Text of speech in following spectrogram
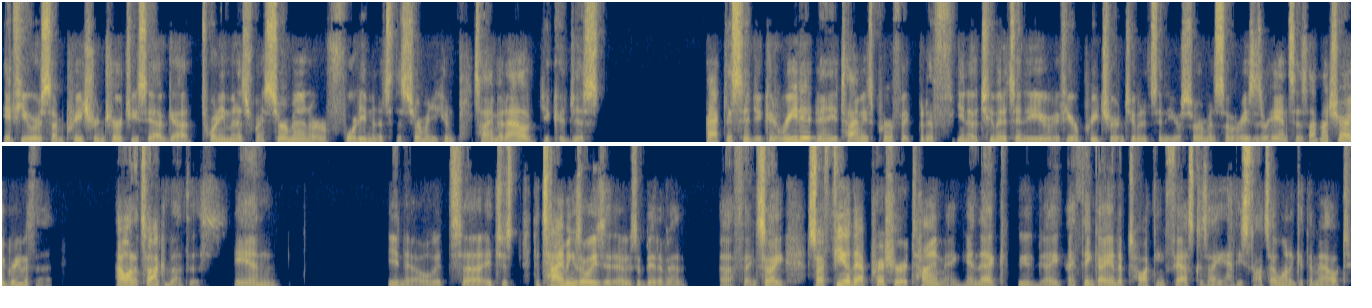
if you were some preacher in church, you say, I've got 20 minutes for my sermon or 40 minutes of the sermon, you can time it out. You could just practice it. You could read it and your timing's perfect. But if, you know, two minutes into your, if you're a preacher and two minutes into your sermon, someone raises their hand and says, I'm not sure I agree with that. I want to talk about this. And, you know, it's, uh, it's just the timing is always, always a bit of a, thing. So I, so I feel that pressure of timing and that I, I think I end up talking fast because I have these thoughts. I want to get them out.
